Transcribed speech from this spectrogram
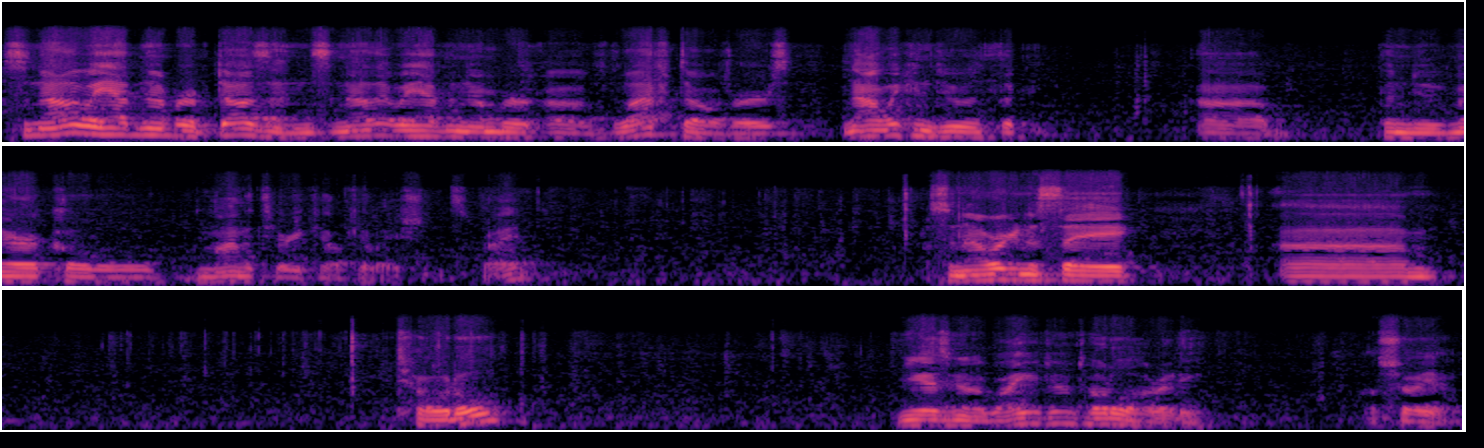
So now that we have the number of dozens, now that we have the number of leftovers, now we can do the uh, the numerical monetary calculations, right? So now we're going to say um, total. You guys are going to, why are you doing total already? I'll show you.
